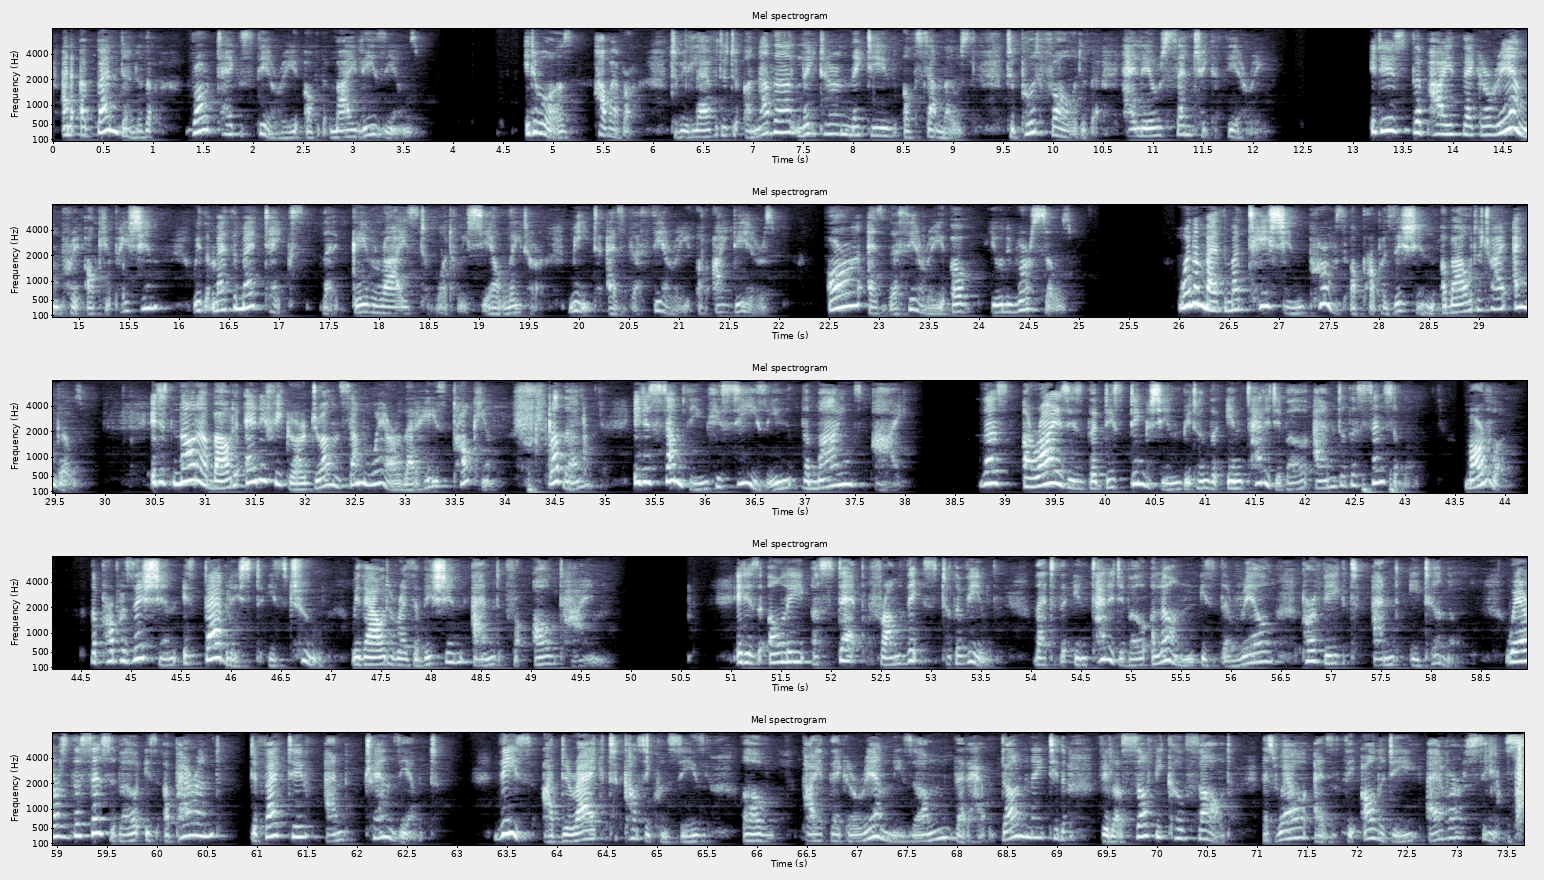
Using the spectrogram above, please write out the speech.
and abandoned the vortex theory of the Milesians. It was, however, to be left to another later native of Samos to put forward the heliocentric theory. It is the Pythagorean preoccupation with mathematics that gave rise to what we shall later meet as the theory of ideas as the theory of universals. When a mathematician proves a proposition about triangles, it is not about any figure drawn somewhere that he is talking. Rather, it is something he sees in the mind's eye. Thus arises the distinction between the intelligible and the sensible. Moreover, the proposition established is true without reservation and for all time. It is only a step from this to the view that the intelligible alone is the real, perfect, and eternal, whereas the sensible is apparent, defective, and transient. These are direct consequences of Pythagoreanism that have dominated philosophical thought as well as theology ever since.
